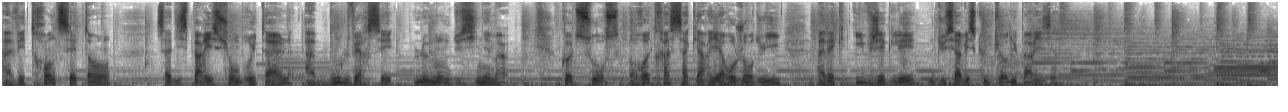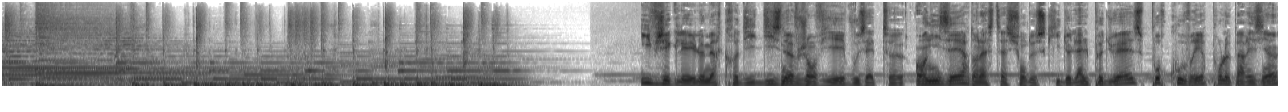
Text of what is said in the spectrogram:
avait 37 ans. Sa disparition brutale a bouleversé le monde du cinéma. Code Source retrace sa carrière aujourd'hui avec Yves Jéglet du service culture du Parisien. Yves le mercredi 19 janvier, vous êtes euh, en Isère, dans la station de ski de l'Alpe d'Huez, pour couvrir pour le Parisien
